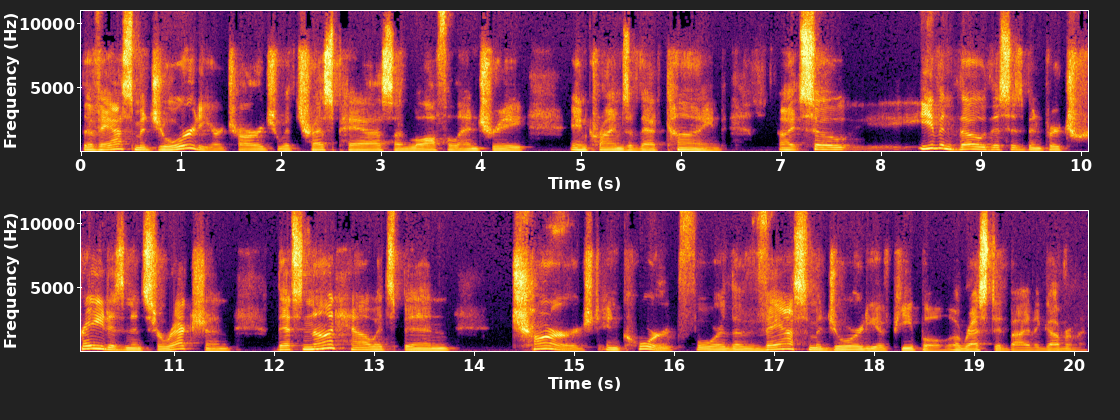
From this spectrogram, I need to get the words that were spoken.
The vast majority are charged with trespass, unlawful entry, and crimes of that kind. Uh, so, even though this has been portrayed as an insurrection, that's not how it's been charged in court for the vast majority of people arrested by the government.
